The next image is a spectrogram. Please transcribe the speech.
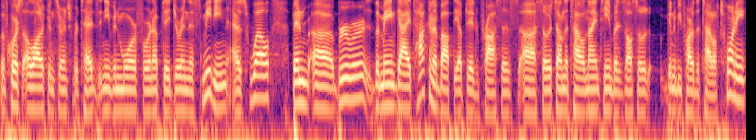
Of course, a lot of concerns for TEDS, and even more for an update during this meeting as well. Ben uh, Brewer, the main guy talking about the updated process. Uh, so it's on the Title 19, but it's also going to be part of the Title 20,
